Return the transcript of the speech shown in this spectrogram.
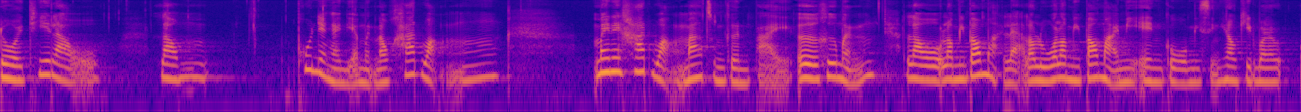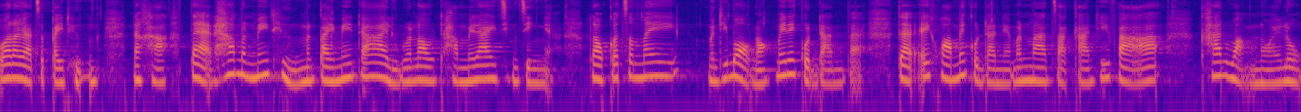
โดยที่เราเราพูดยังไงเดียเหมือนเราคาดหวัง ไม่ได้คาดหวังมากจนเกินไป เออ คือเหมือนเราเรามีเป้าหมายแหละ เรารู้ว่าเรามีเป้าหมาย มีเอ็นโก มีสิ่งที่เราคิดว่าว่าเราอยากจะไปถึงนะคะ แต่ถ้ามันไม่ถึง มันไปไม่ได้ หรือว่าเราทำไม่ได้จริง ๆ เนี่ย เราก็จะไม่ เหมือนที่บอกเนาะไม่ได้กดดันแต่แต่ไอ้ความไม่กดดันเนี่ยมันมาจากการที่ฟ้าคาดหวังน้อยลง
